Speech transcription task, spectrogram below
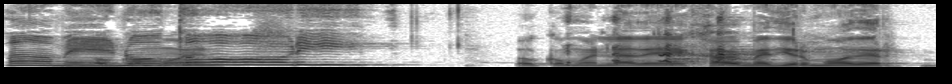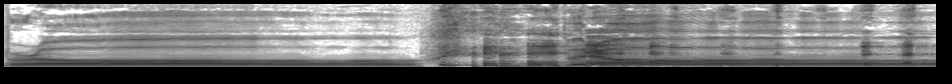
Ameno Tori. O como en la de How I Met Your Mother, bro, bro.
